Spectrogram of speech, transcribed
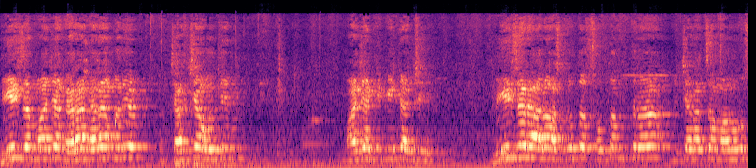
मी जर माझ्या घराघरामध्ये चर्चा होती माझ्या तिकिटाची मी जर आलो असतो तर स्वतंत्र विचाराचा माणूस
